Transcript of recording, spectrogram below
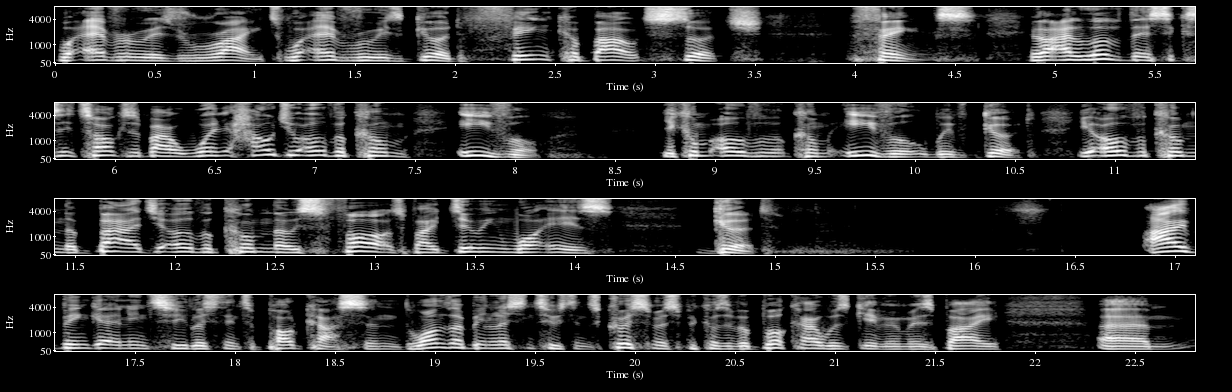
whatever is right, whatever is good, think about such things. You know, I love this because it talks about when, how do you overcome evil? You can overcome evil with good. You overcome the bad. You overcome those thoughts by doing what is good. I've been getting into listening to podcasts, and the ones I've been listening to since Christmas because of a book I was given is by um,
